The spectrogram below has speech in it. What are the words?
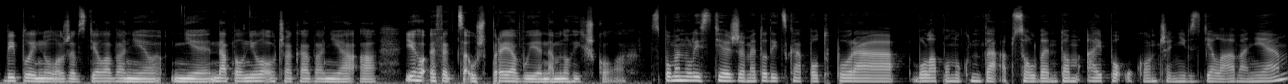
vyplynulo, že vzdelávanie nie naplnilo očakávania a jeho efekt sa už prejavuje na mnohých školách. Spomenuli ste, že metodická podpora bola ponúknutá absolventom aj po ukončení vzdelávania.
